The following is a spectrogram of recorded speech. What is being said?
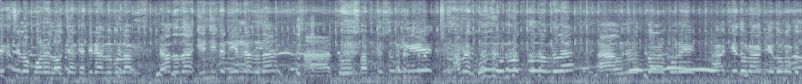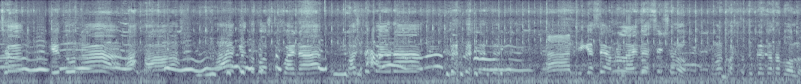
দেখছিল পরে লজ্জার খাতিরে আমি বললাম না দাদা গেঞ্জিটা নিয়ে না দাদা। আহ, তো সব কিছু মিলিয়ে আমরা খুব অনুরোধ করলাম দাদা। অনুরোধ করার পরে কেঁদো না কেঁদো না বাচ্চা কেঁদো না। আহা আহ, কেঁদো কষ্ট পায় না কষ্ট পায় না। ঠিক আছে আমরা লাইভে আছি শোনো তোমার কষ্ট দুঃখের কথা বলো।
